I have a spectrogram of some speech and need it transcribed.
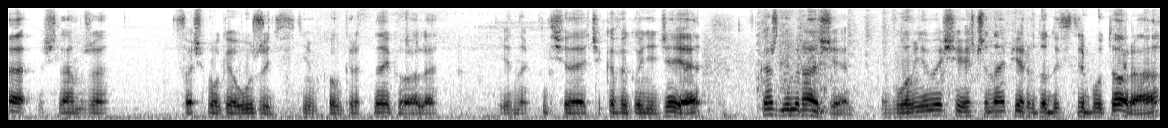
E, myślałem, że coś mogę użyć z nim konkretnego, ale jednak nic się ciekawego nie dzieje. W każdym razie, włamiemy się jeszcze najpierw do dystrybutora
